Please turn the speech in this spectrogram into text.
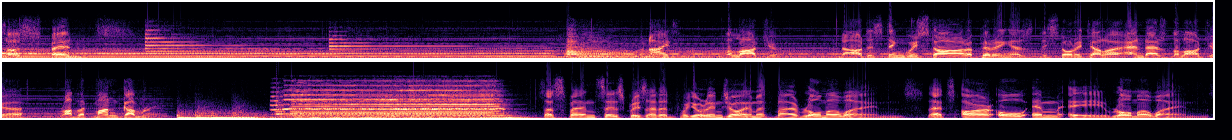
Suspense. Tonight, The Lodger, and our distinguished star appearing as the storyteller and as the lodger, Robert Montgomery. Suspense is presented for your enjoyment by Roma Wines. That's R O M A, Roma Wines.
